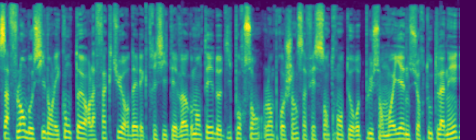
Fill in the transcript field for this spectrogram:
Ça flambe aussi dans les compteurs. La facture d'électricité va augmenter de 10% l'an prochain. Ça fait 130 euros de plus en moyenne sur toute l'année.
